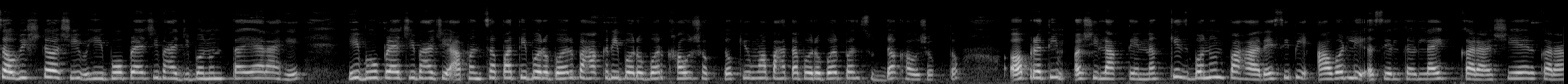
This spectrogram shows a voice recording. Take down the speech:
चविष्ट अशी ही भोपळ्याची भाजी बनून तयार आहे. ही भोपळ्याची भाजी आपण चपातीबरोबर भाकरीबरोबर खाऊ शकतो किंवा भाताबरोबर पण सुद्धा खाऊ शकतो. अप्रतिम अशी लागते. नक्कीच बनवून पहा. रेसिपी आवडली असेल तर लाईक करा शेअर करा.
